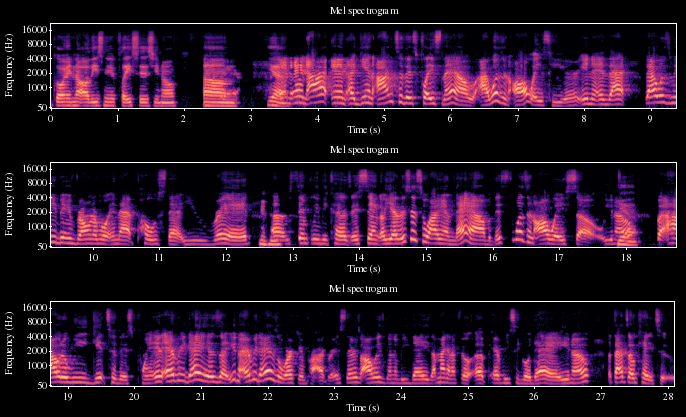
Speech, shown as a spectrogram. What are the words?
going to all these new places, you know. Um yeah. And and I and again, I'm to this place now. I wasn't always here. And and that that was me being vulnerable in that post that you read, mm-hmm. um, simply because it's saying, "Oh yeah, this is who I am now," but this wasn't always so, you know. Yeah. But how do we get to this point? And every day is a, you know, every day is a work in progress. There's always going to be days I'm not going to feel up every single day, you know, but that's okay too.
